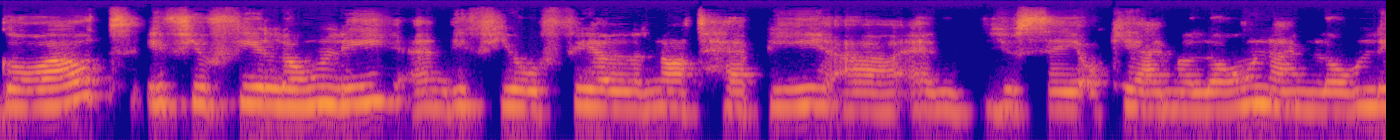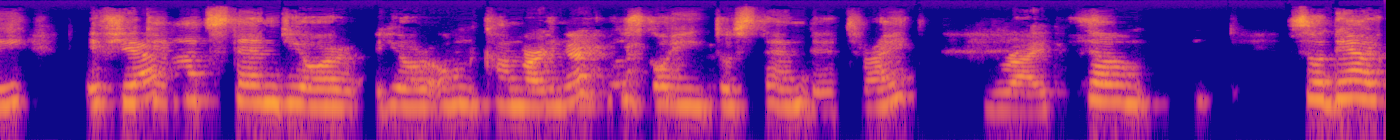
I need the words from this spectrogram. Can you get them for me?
Go out if you feel lonely and if you feel not happy, uh, and you say, "Okay, I'm alone. I'm lonely." If you yeah. cannot stand your your own company, who's going to stand it, right? Right. So so there are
